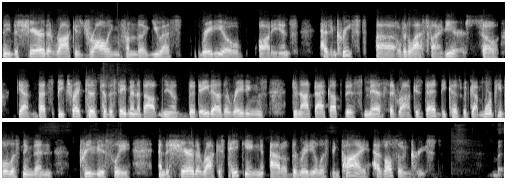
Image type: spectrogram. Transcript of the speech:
the, the share that rock is drawing from the us radio audience has increased uh, over the last five years. So yeah, that speaks right to, to the statement about, you know, the data, the ratings do not back up this myth that rock is dead because we've got more people listening than previously. And the share that rock is taking out of the radio listening pie has also increased. But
